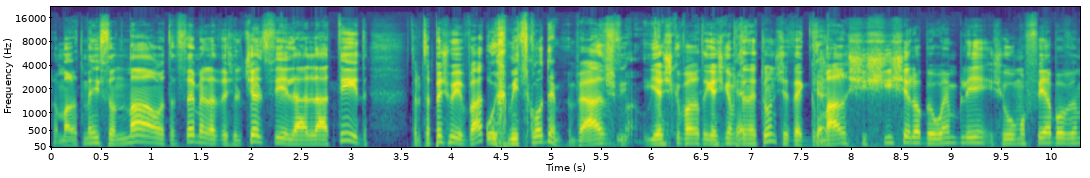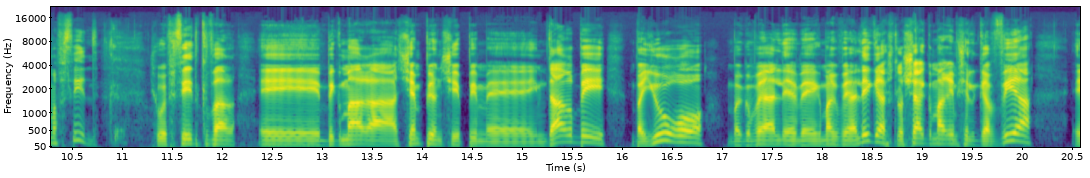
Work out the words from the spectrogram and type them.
כלומר, את מייסון מאונט, הסמל הזה של צ'לסי לעתיד. אתה מצפה שהוא יבעט? הוא החמיץ קודם. ואז שמה. יש כבר, יש גם כן. את הנתון שזה כן. גמר שישי שלו בוומבלי שהוא מופיע בו ומפסיד. כן. שהוא הפסיד כבר אה, בגמר הצ'מפיונשיפ עם, אה, עם דרבי, ביורו, בגמר גביע הליגה, שלושה גמרים של גביע. אמ,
